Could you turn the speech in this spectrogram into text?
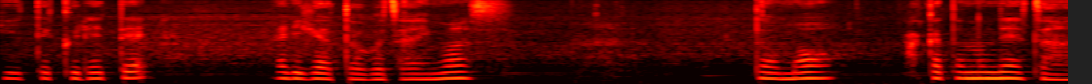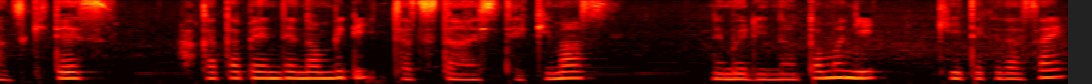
聞いてくれてありがとうございます。どうも博多の姉さんあずきです。博多弁でのんびり雑談していきます。眠りのともに聞いてください、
